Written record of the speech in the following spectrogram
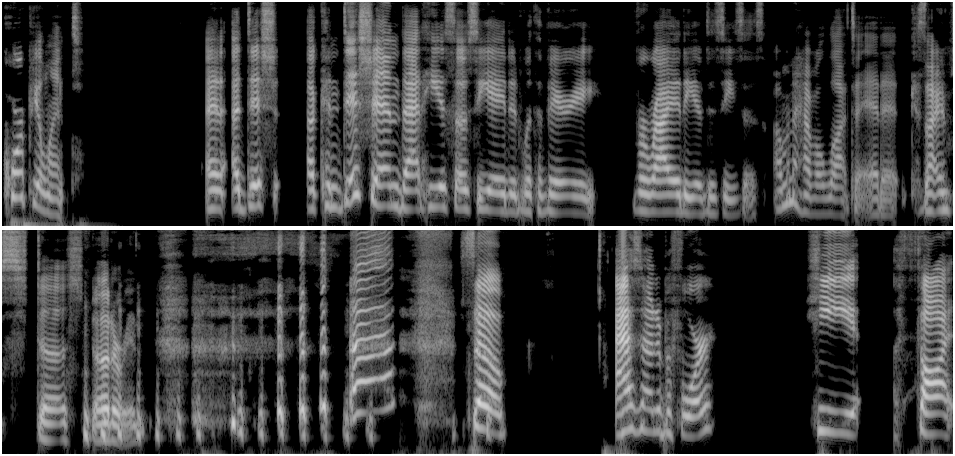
corpulent. An addition, a condition that he associated with a very variety of diseases. I'm gonna have a lot to edit because I am stu- stuttering. so, as noted before, he thought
